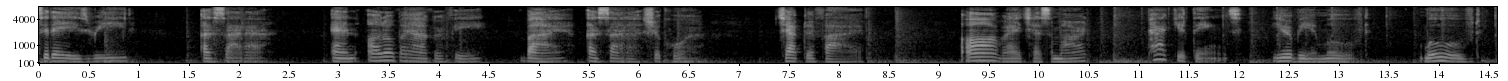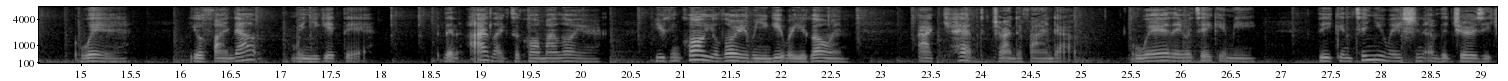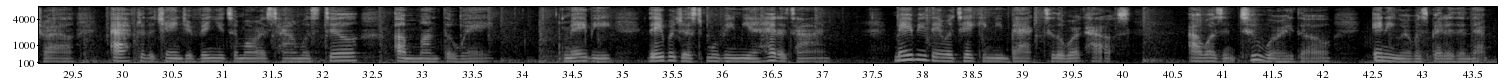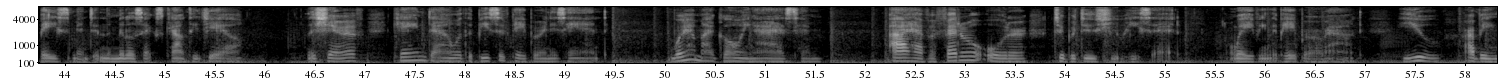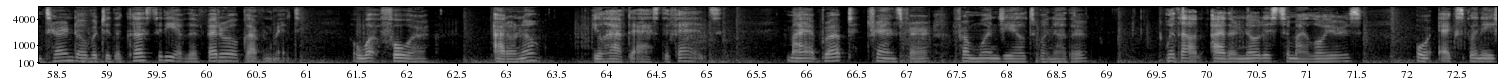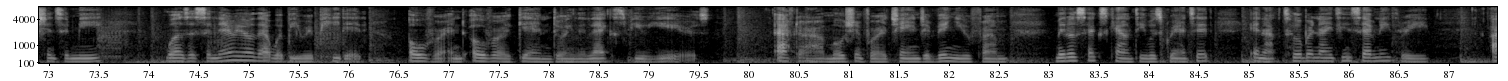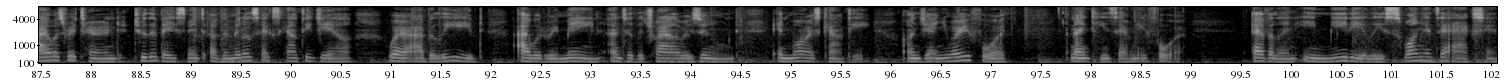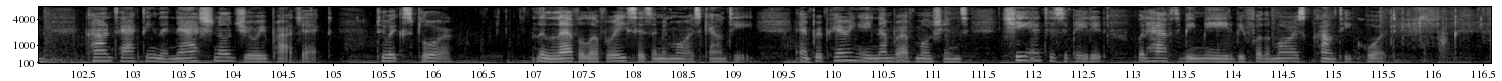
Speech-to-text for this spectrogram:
Today's read Assata, an autobiography by Assata Shakur. Chapter 5. All right, Chesimard, pack your things. You're being moved. Moved? Where? You'll find out when you get there. Then I'd like to call my lawyer. You can call your lawyer when you get where you're going. I kept trying to find out where they were taking me. The continuation of the Jersey trial after the change of venue to Morristown was still a month away. Maybe they were just moving me ahead of time. Maybe they were taking me back to the workhouse. I wasn't too worried, though. Anywhere was better than that basement in the Middlesex County Jail. The sheriff came down with a piece of paper in his hand. Where am I going? I asked him. I have a federal order to produce you, he said, waving the paper around. You are being turned over to the custody of the federal government. What for? I don't know. You'll have to ask the feds. My abrupt transfer from one jail to another, without either notice to my lawyers or explanation to me, was a scenario that would be repeated over and over again during the next few years. After our motion for a change of venue from Middlesex County was granted in October 1973, I was returned to the basement of the Middlesex County Jail where I believed I would remain until the trial resumed in Morris County on January 4th, 1974. Evelyn immediately swung into action, contacting the National Jury Project to explore the level of racism in Morris County and preparing a number of motions she anticipated would have to be made before the Morris County Court.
